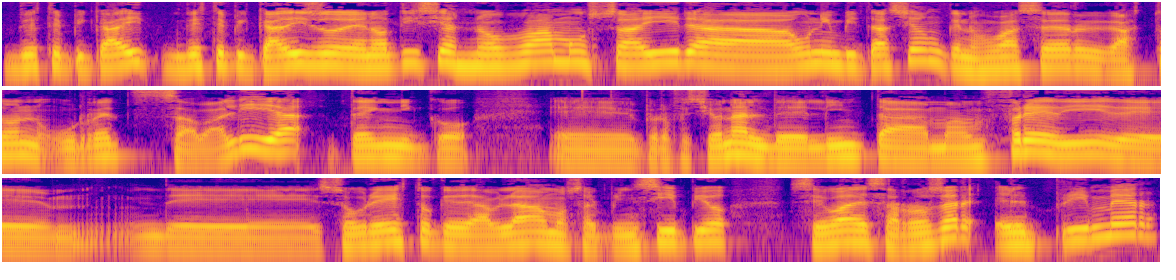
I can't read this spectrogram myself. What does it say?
de este picadillo, de este picadillo de noticias nos vamos a ir a una invitación que nos va a hacer Gastón Urret Zabalía, técnico eh, profesional del INTA Manfredi de, sobre esto que hablábamos al principio se va a desarrollar el primer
